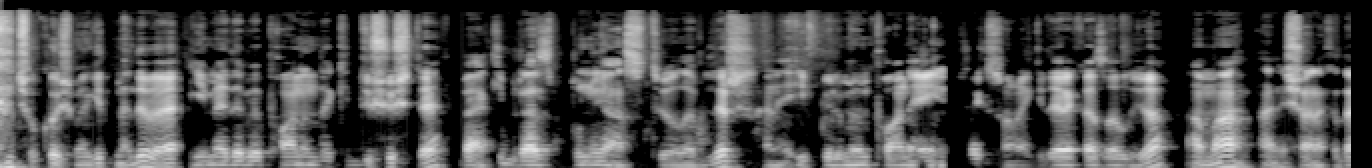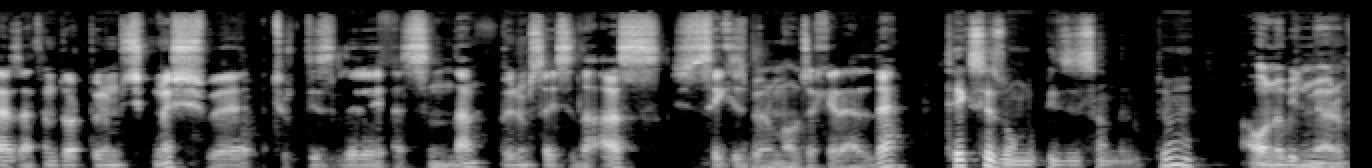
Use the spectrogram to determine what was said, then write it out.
çok hoşuma gitmedi ve IMDB puanındaki düşüş de belki biraz bunu yansıtıyor olabilir. Hani ilk bölümün puanı en yüksek sonra giderek azalıyor. Ama hani şu ana kadar zaten 4 bölüm çıkmış ve Türk dizileri açısından bölüm sayısı da az. 8 bölüm olacak herhalde. Tek sezonluk bir dizi sanırım değil mi? Onu bilmiyorum.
